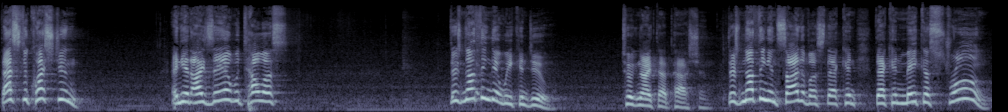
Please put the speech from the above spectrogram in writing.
That's the question. And yet, Isaiah would tell us there's nothing that we can do to ignite that passion. There's nothing inside of us that can, that can make us strong.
